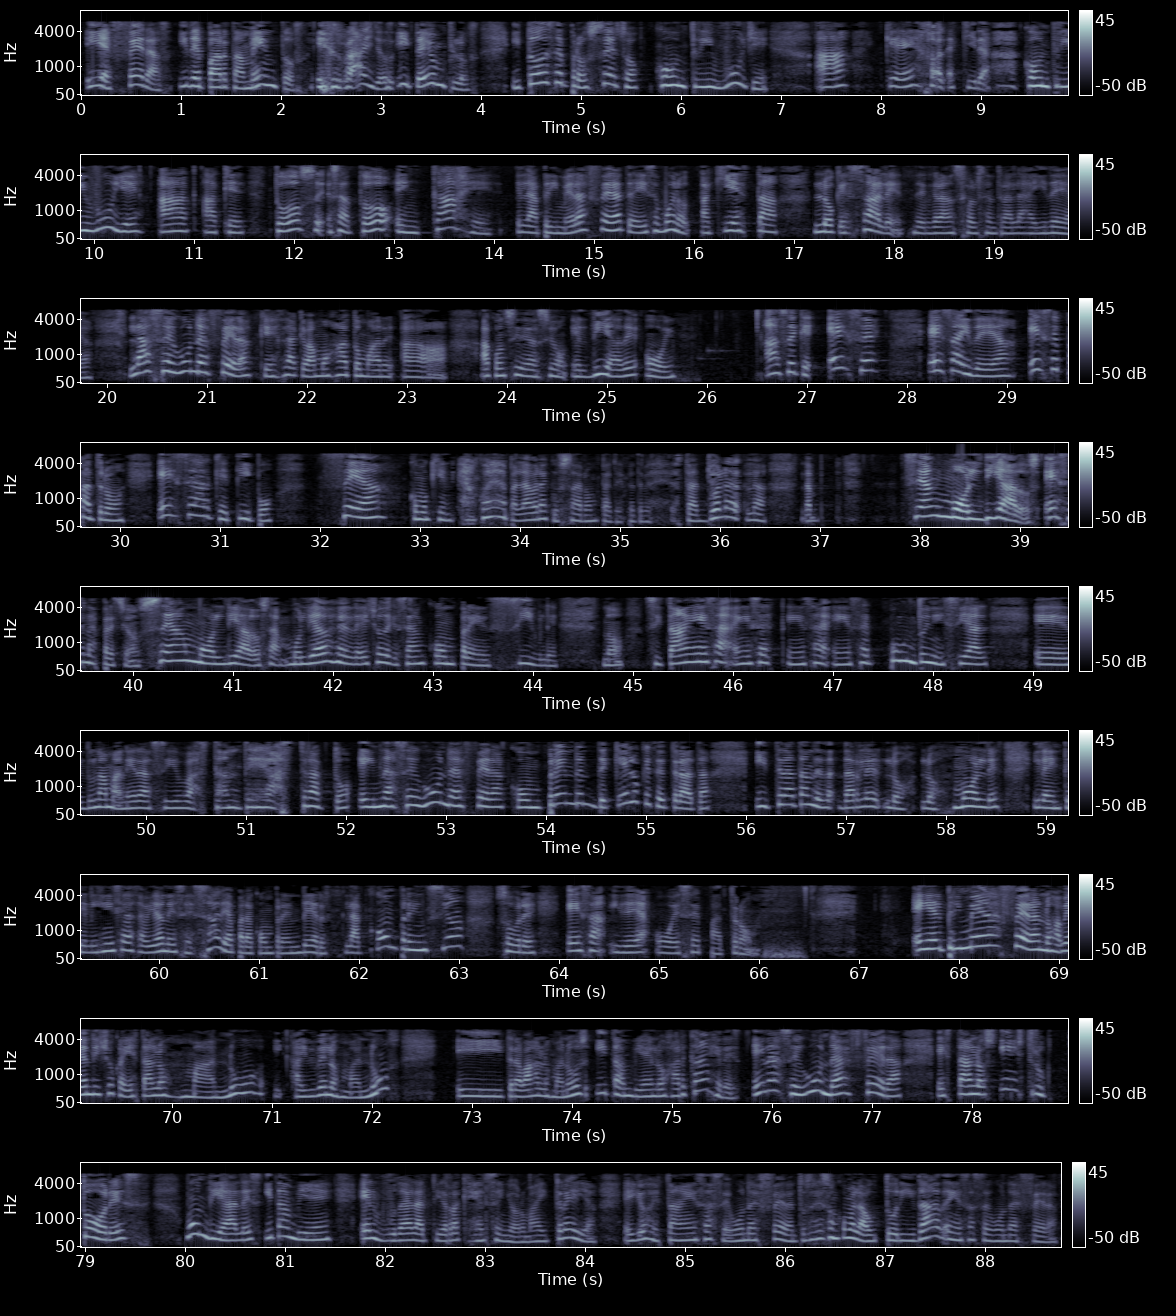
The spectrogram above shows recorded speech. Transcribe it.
y esferas y departamentos y rayos y templos. Y todo ese proceso contribuye a que, hola Kira, contribuye a, que todo, o sea, todo encaje. La primera esfera te dice, bueno, aquí está lo que sale del gran sol central, la idea. La segunda esfera, que es la que vamos a tomar a, a consideración el día de hoy, hace que ese, esa idea, ese patrón, ese arquetipo sea como quien, ¿cuál es la palabra que usaron? yo la, sean moldeados, esa es la expresión, sean moldeados, o sea, moldeados en el hecho de que sean comprensibles, ¿no? Si están en esa, en ese, en esa, en ese punto inicial, eh, de una manera así bastante abstracto, en la segunda esfera comprenden de qué es lo que se trata y tratan de darle los, los moldes y la inteligencia la sabiduría necesaria para comprender la comprensión sobre esa idea o ese patrón. En el primera esfera nos habían dicho que ahí están los manús, ahí viven los manús y trabajan los manús y también los arcángeles. En la segunda esfera están los instructores mundiales y también el Buda de la Tierra, que es el señor Maitreya. Ellos están en esa segunda esfera. Entonces son como la autoridad en esa segunda esfera.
